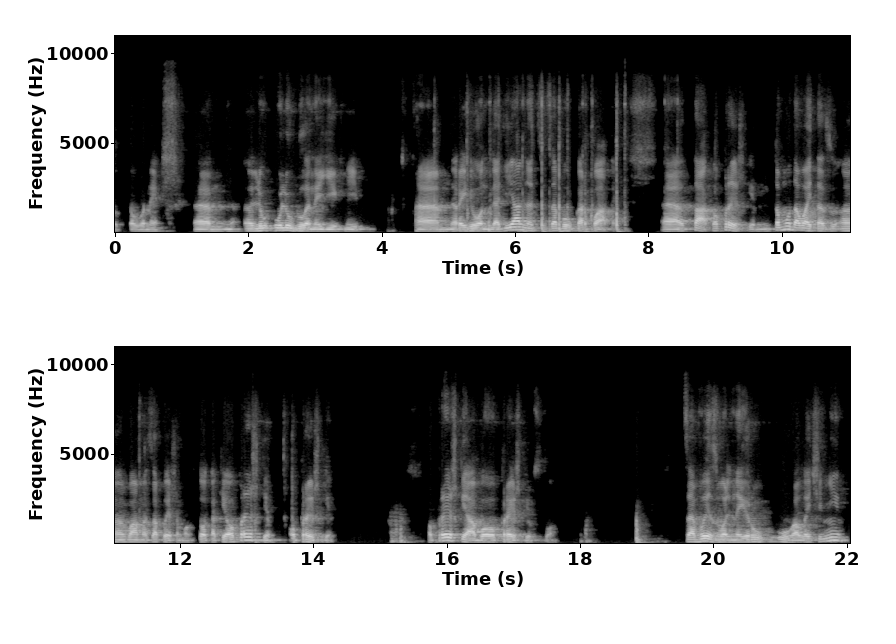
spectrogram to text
Тобто вони ем, улюблений їхній регіон для діяльності. Це був Карпати. Е, Так, опришки. Тому давайте з е, вами запишемо, хто такі опришки. Опришки. Опришки або опришківство. Це визвольний рух у Галичині.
